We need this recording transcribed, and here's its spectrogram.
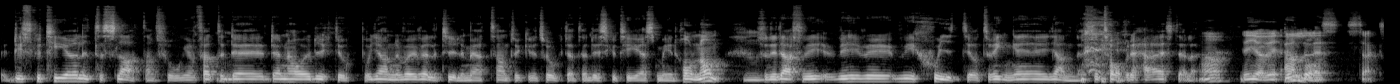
diskutera lite Zlatan-frågan. För att Mm. det, den har ju dykt upp och Janne var ju väldigt tydlig med att han tycker det är tråkigt att det diskuteras med honom. Mm. Så det är därför vi, vi, vi, vi skiter i att ringa Janne så tar vi det här istället. Ja, det gör vi alldeles strax.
